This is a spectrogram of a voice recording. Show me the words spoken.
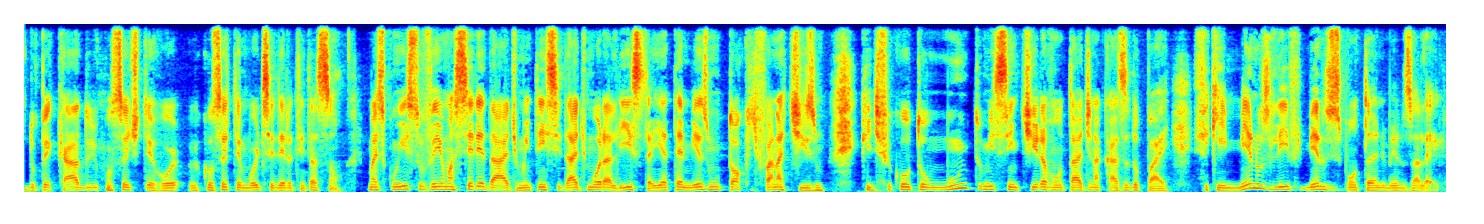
do pecado e o constante terror, o constante temor de ceder à tentação. Mas com isso veio uma seriedade, uma intensidade moralista e até mesmo um toque de fanatismo que dificultou muito me sentir à vontade na casa do Pai. Fiquei menos livre, menos espontâneo, menos alegre.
